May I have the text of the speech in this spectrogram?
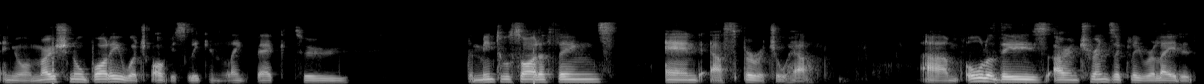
and your emotional body, which obviously can link back to the mental side of things, and our spiritual health. Um, all of these are intrinsically related.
